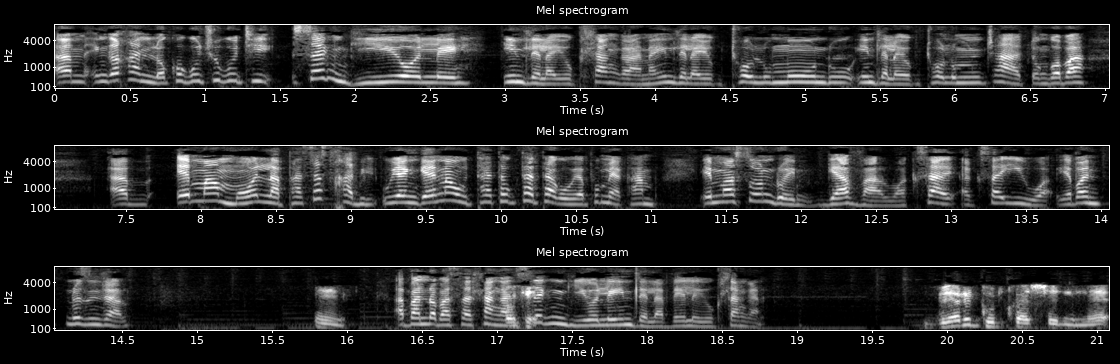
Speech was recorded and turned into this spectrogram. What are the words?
um ingahani lokho kutsho ukuthi sengiyo le indlela yokuhlangana indlela yokuthola umuntu indlela yokuthola umtshato ngoba emamall lapha sesihabile uyangena uthatha ukuthathako uyaphuma uyakuhamba emasondweni kuyavalwa akusayiwa. Yabani? Nozinjalo? Mm. abantu abasahlangana Okay. sekungiyo le indlela vele yokuhlangana Very good question. Ne?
